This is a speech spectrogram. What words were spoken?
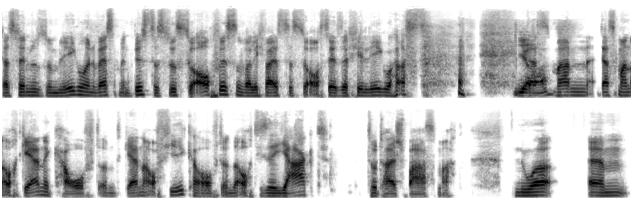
dass wenn du so im Lego-Investment bist, das wirst du auch wissen, weil ich weiß, dass du auch sehr, sehr viel Lego hast, ja. dass man, dass man auch gerne kauft und gerne auch viel kauft und auch diese Jagd total Spaß macht. Nur ähm,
